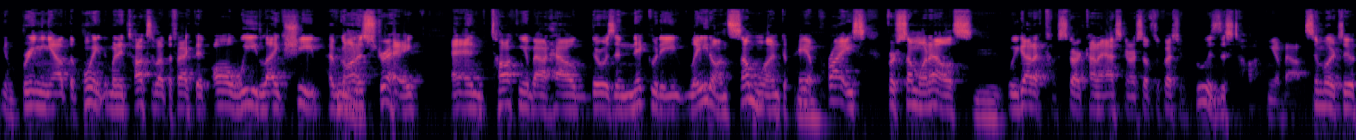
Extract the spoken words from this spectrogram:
you know, bringing out the point when it talks about the fact that all we, like sheep, have mm. gone astray and talking about how there was iniquity laid on someone to pay mm. a price for someone else, mm. we got to start kind of asking ourselves the question who is this talking about? Similar to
